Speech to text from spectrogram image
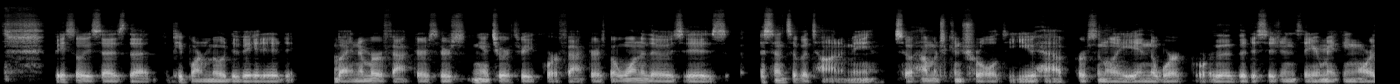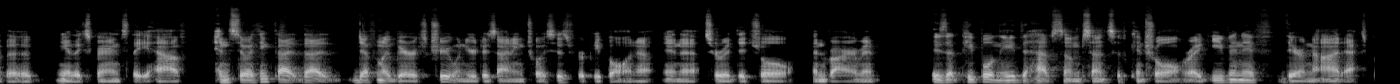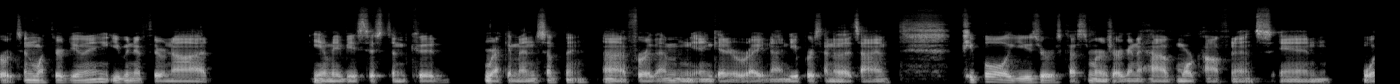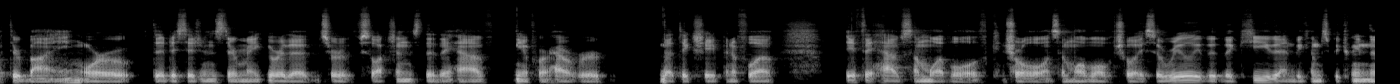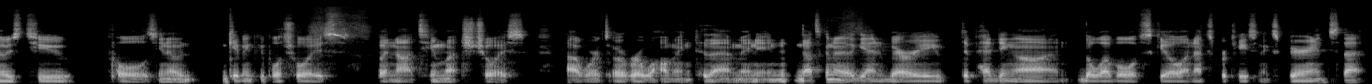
basically says that people are motivated by a number of factors. There's you know two or three core factors, but one of those is a sense of autonomy. So how much control do you have personally in the work or the, the decisions that you're making or the you know the experience that you have? And so I think that that definitely bears true when you're designing choices for people in a in a sort of digital environment. Is that people need to have some sense of control, right? Even if they're not experts in what they're doing, even if they're not, you know, maybe a system could recommend something uh, for them and, and, get it right 90% of the time, people, users, customers are going to have more confidence in what they're buying or the decisions they're making or the sort of selections that they have, you know, for however that takes shape in a flow. If they have some level of control and some level of choice. So, really, the, the key then becomes between those two poles, you know, giving people choice, but not too much choice uh, where it's overwhelming to them. And, and that's going to, again, vary depending on the level of skill and expertise and experience that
